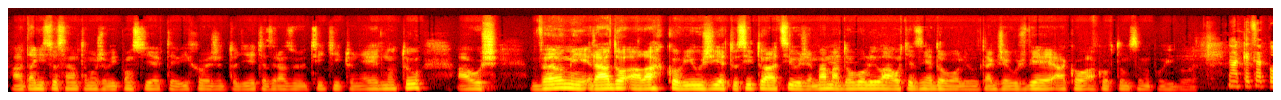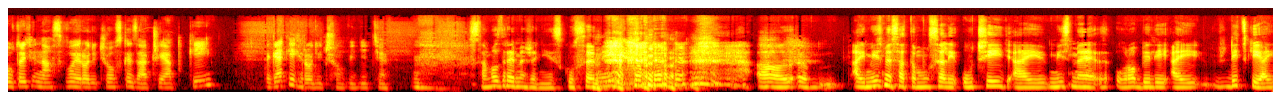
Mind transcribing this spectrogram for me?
ale takisto sa nám to môže vypomstiť aj v tej výchove, že to dieťa zrazu cíti tú nejednotu a už veľmi rado a ľahko využije tú situáciu, že mama dovolila a otec nedovolil, takže už vie, ako, ako v tom sa pohybovať. No a keď sa pozriete na svoje rodičovské začiatky, tak akých rodičov vidíte? Samozrejme, že neskúsený. aj my sme sa to museli učiť, aj my sme urobili, aj vždycky, aj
